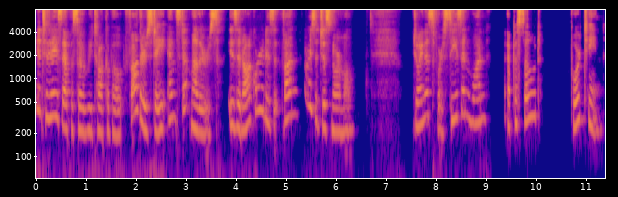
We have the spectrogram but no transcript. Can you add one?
In today's episode, we talk about Father's Day and stepmothers. Is it awkward? Is it fun? Or is it just normal? Join us for season one, episode 14.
